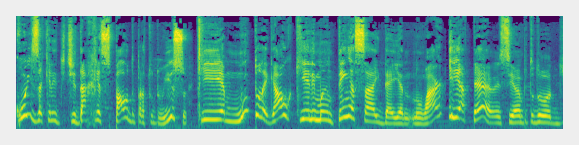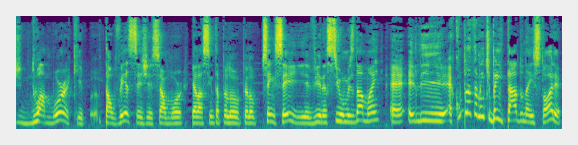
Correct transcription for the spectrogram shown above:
coisa que ele te dá respaldo para tudo isso que é muito legal que ele mantém essa ideia no ar e até esse âmbito do, do amor, que talvez seja esse amor que ela sinta pelo, pelo sensei e vira ciúmes da mãe, é, ele é completamente beitado na história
